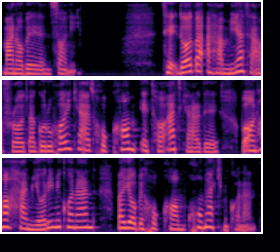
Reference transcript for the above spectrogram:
منابع انسانی تعداد و اهمیت افراد و گروههایی که از حکام اطاعت کرده با آنها همیاری می کنند و یا به حکام کمک می کنند.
